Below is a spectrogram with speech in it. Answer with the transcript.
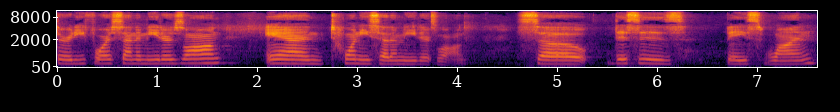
34 centimeters long and 20 centimeters long. So this is base 1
